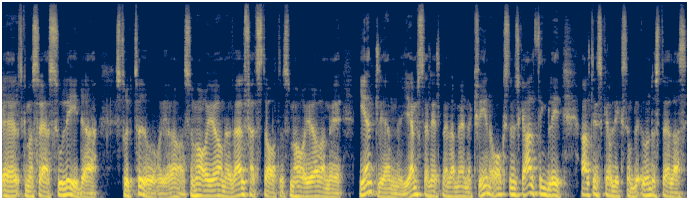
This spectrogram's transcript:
eh, ska man säga, solida strukturer att göra. Som har att göra med välfärdsstaten, som har att göra med egentligen jämställdhet mellan män och kvinnor också. Nu ska allting, bli, allting ska liksom bli underställas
